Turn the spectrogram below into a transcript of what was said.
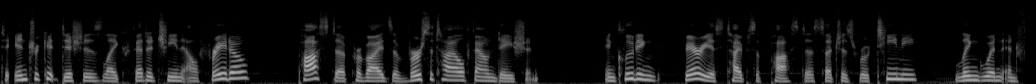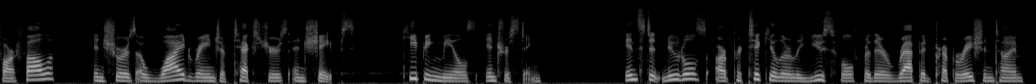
to intricate dishes like fettuccine alfredo, pasta provides a versatile foundation, including various types of pasta such as rotini, linguine, and farfalle, ensures a wide range of textures and shapes, keeping meals interesting. Instant noodles are particularly useful for their rapid preparation time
